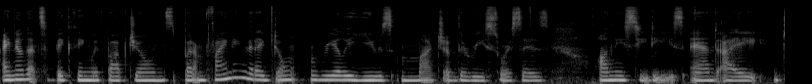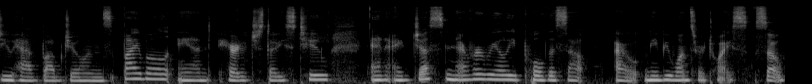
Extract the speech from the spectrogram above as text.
I know that's a big thing with Bob Jones, but I'm finding that I don't really use much of the resources on these CDs. And I do have Bob Jones Bible and Heritage Studies too, and I just never really pull this up out, maybe once or twice. So,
